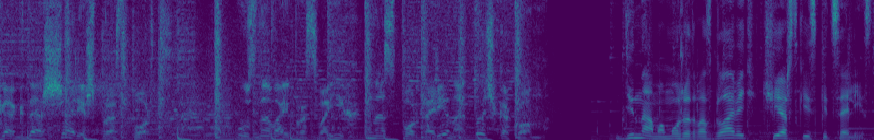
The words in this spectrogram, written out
Когда шаришь про спорт. Узнавай про своих на sportarena.com. «Динамо» может возглавить чешский специалист.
